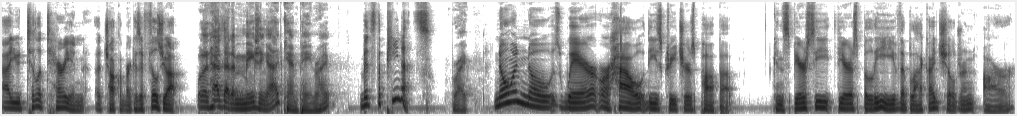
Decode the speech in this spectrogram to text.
uh, utilitarian uh, chocolate bar because it fills you up Well, it had that amazing ad campaign, right? but it's the peanuts Right. No one knows where or how these creatures pop up. Conspiracy theorists believe that black eyed children are,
